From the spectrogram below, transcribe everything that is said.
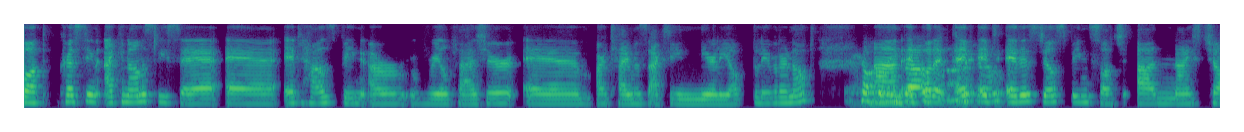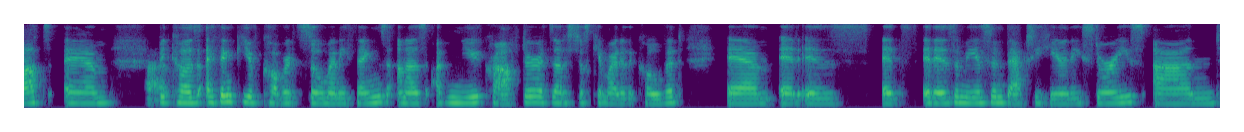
but Christine, I can honestly say uh, it has been a real pleasure. Um, our time is actually nearly up, believe it or not. Oh, and it, but it, it, it, it has just been such a nice chat um, because I think you've covered so many things. And as a new crafter that has just came out of the COVID, um, it is it's it is amazing to actually hear these stories and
